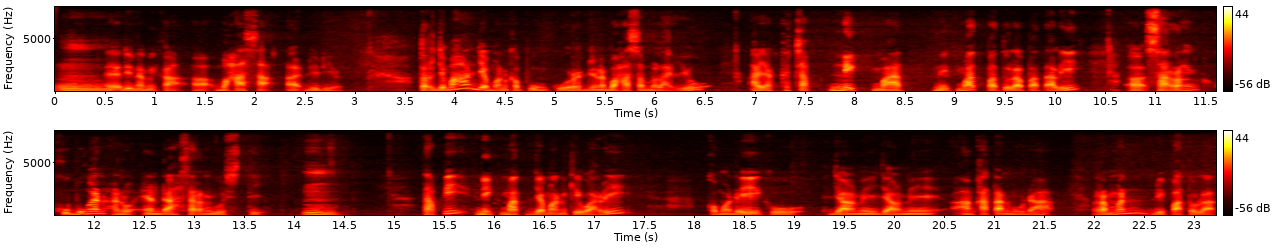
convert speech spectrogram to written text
Hmm. Ya, dinamika uh, bahasa uh, di dia. Terjemahan zaman kepungkur dina bahasa Melayu aya kecap nikmat, nikmat patula patali uh, sarang hubungan anu endah sarang Gusti. Hmm. Tapi nikmat zaman kiwari komodei ku jalmi-jalmi angkatan muda remen dipatula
